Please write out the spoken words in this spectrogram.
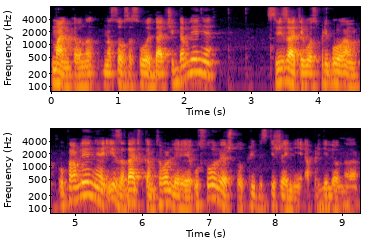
маленького насоса свой датчик давления, связать его с прибором управления и задать в контроллере условия, что при достижении определенного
